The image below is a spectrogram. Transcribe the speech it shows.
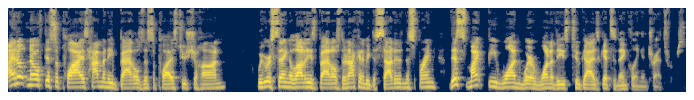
I don't know if this applies, how many battles this applies to, Shehan. We were saying a lot of these battles, they're not going to be decided in the spring. This might be one where one of these two guys gets an inkling and transfers.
